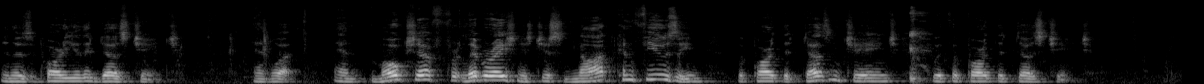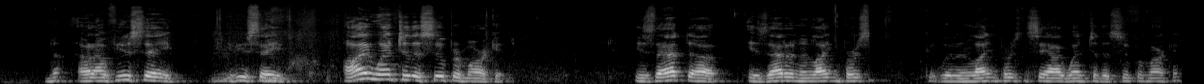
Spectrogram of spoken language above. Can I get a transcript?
and there's a part of you that does change. And what? And moksha for liberation is just not confusing the part that doesn't change with the part that does change. Now, if you say, if you say, I went to the supermarket, is that uh, is that an enlightened person? Would an enlightened person say, I went to the supermarket?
